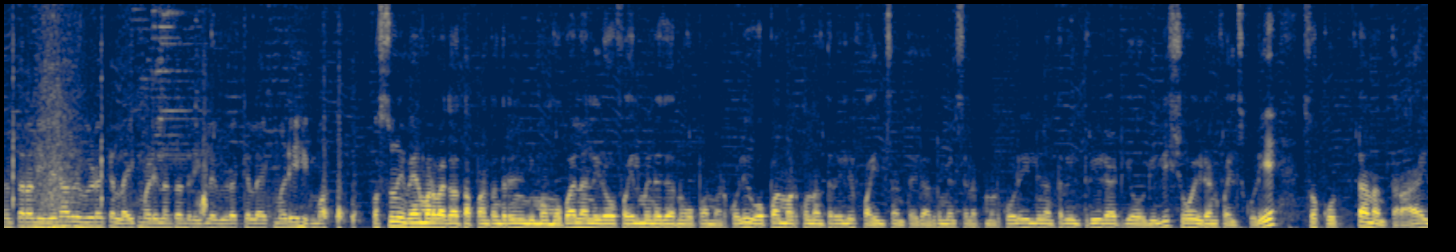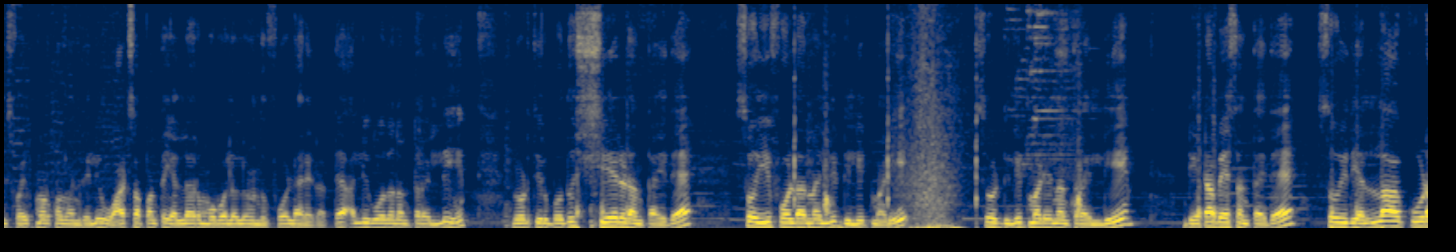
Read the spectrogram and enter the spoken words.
ನಂತರ ನೀವೇನಾದರೂ ವಿಡಿಯೋಕ್ಕೆ ಲೈಕ್ ಮಾಡಿಲ್ಲ ಅಂತಂದರೆ ಈಗಲೇ ವಿಡಿಯೋಕ್ಕೆ ಲೈಕ್ ಮಾಡಿ, ಹೀಗೆ ಮಾ ಫಸ್ಟು ನೀವೇನು ಮಾಡಬೇಕಾಗತ್ತಪ್ಪ ಅಂತಂದರೆ ನಿಮ್ಮ ಮೊಬೈಲ್ನಲ್ಲಿರೋ ಫೈಲ್ ಮ್ಯಾನೇಜರ್ನ ಓಪನ್ ಮಾಡ್ಕೊಳ್ಳಿ. ಓಪನ್ ಮಾಡ್ಕೊಂಡು ನಂತರ ಇಲ್ಲಿ ಫೈಲ್ಸ್ ಅಂತ ಇದೆ. ಅದ್ರ ಮೇಲೆ ಸೆಲೆಕ್ಟ್ ಮಾಡ್ಕೊಳ್ಳಿ. ಇಲ್ಲಿ ನಂತರ ಇಲ್ಲಿ ತ್ರೀ ಡಾಟ್ಗೆ ಹೋಗಿ ಇಲ್ಲಿ ಶೋ ಇಡನ್ ಫೈಲ್ಸ್ ಕೊಡಿ. ಸೊ ಕೊಟ್ಟ ನಂತರ ಇಲ್ಲಿ ಸ್ವೈಪ್ ಮಾಡ್ಕೊಂಡು ಬಂದರೆ ಇಲ್ಲಿ ವಾಟ್ಸಪ್ ಅಂತ ಎಲ್ಲರ ಮೊಬೈಲಲ್ಲೂ ಒಂದು ಫೋಲ್ಡರ್ ಇರುತ್ತೆ. ಅಲ್ಲಿಗೆ ಹೋದ ನಂತರ ಇಲ್ಲಿ ನೋಡ್ತಿರ್ಬೋದು ಶೇರ್ಡ್ ಅಂತ ಇದೆ. ಸೊ ಈ ಫೋಲ್ಡರ್ನ ಇಲ್ಲಿ ಡಿಲೀಟ್ ಮಾಡಿ. ಸೊ ಡಿಲೀಟ್ ಮಾಡಿದ ನಂತರ ಇಲ್ಲಿ ಡೇಟಾಬೇಸ್ ಅಂತ ಇದೆ. ಸೊ ಇದೆಲ್ಲ ಕೂಡ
